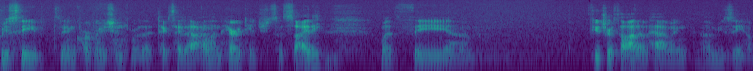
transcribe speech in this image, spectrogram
received the incorporation for the Texada Island Heritage Society mm-hmm. with the um, future thought of having a museum.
